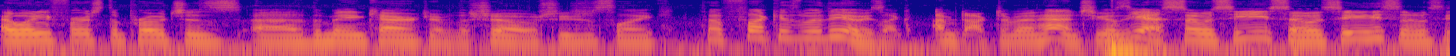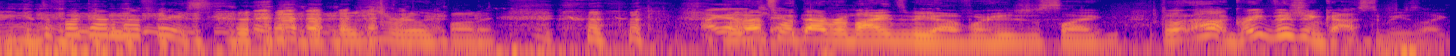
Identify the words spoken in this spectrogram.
And when he first approaches uh, the main character of the show, she's just like, the fuck is with you? He's like, I'm Doctor Manhattan. She goes, yeah, so is he, so is he, so is he. Get the fuck out of my face. it was just really funny. But that's what that reminds me of, where he's just like, "Oh, great vision costume." He's like,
